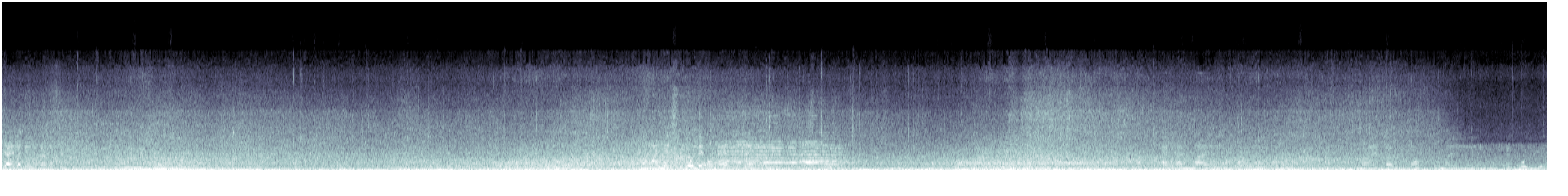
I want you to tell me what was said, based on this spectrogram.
siya. Ilagay muna natin dito. Mga nespole ulit. Yan o. Nespole. Ayan, may may tawag ito, may repolyo.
